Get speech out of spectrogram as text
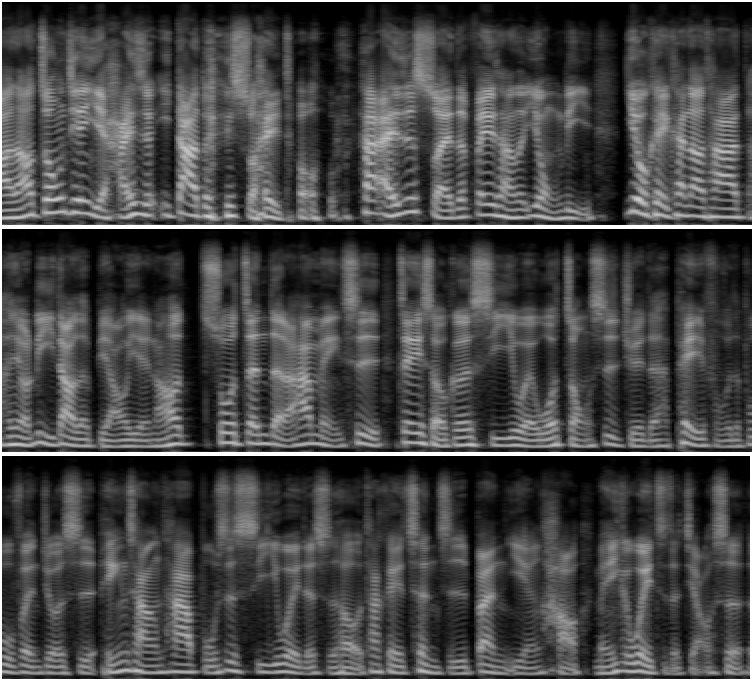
啊，然后中间也还是有一大堆 甩头，他还是甩的非常的用力，又可以看到他很有力道的表演。然后说真的啦，他每次这一首歌 C 位，我总是觉得佩服的部分就是，平常他不是 C 位的时候，他可以称职扮演好每一个位置的角色。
